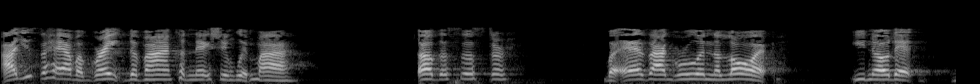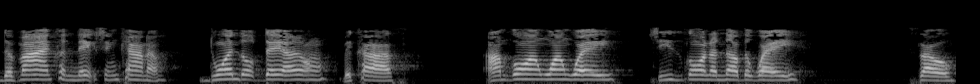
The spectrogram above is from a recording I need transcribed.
I used to have a great divine connection with my other sister, but as I grew in the Lord, you know that divine connection kind of dwindled down because I'm going one way, she's going another way. So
